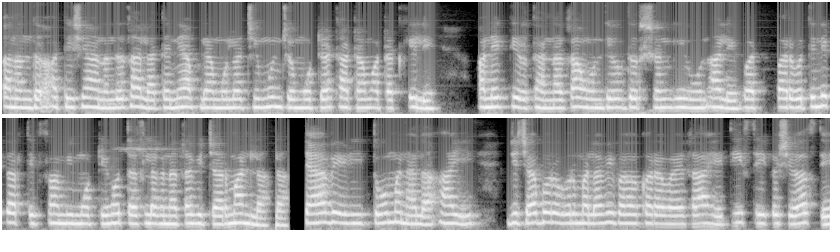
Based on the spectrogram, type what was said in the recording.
आनंद अतिशय आनंद झाला. त्यांनी आपल्या मुलाची मुंज मोठ्या थाटामाटात केली. अनेक तीर्थांना जाऊन देवदर्शन घेऊन आले. पार्वतीने कार्तिक स्वामी मोठे होताच लग्नाचा विचार मांडला. त्यावेळी तो म्हणाला आई जिच्याबरोबर मला विवाह करावयाचा आहे ती स्त्री कशी असते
